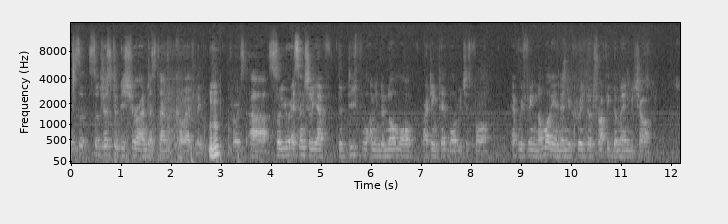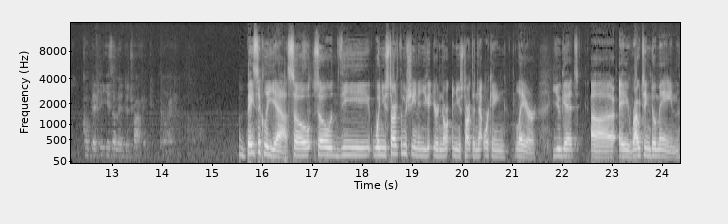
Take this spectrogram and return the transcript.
so, so, just to be sure I understand correctly, mm -hmm. first, uh, so you essentially have the default, I mean the normal routing table, which is for everything normally, and then you create the traffic domain, which are completely isolate the traffic, correct? Basically, yeah. So, so the when you start the machine and you get your and you start the networking layer, you get uh, a routing domain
